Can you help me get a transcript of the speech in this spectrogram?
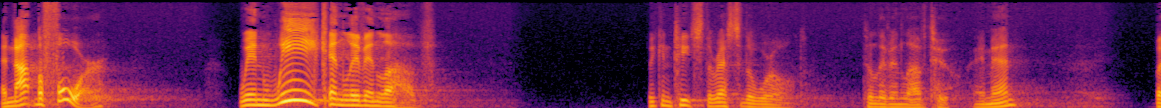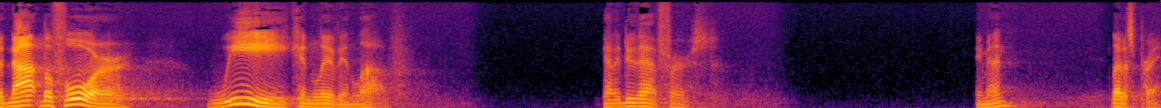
and not before, when we can live in love, we can teach the rest of the world to live in love too. Amen? But not before we can live in love. Got to do that first. Amen? Let us pray.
